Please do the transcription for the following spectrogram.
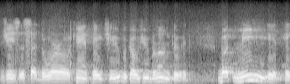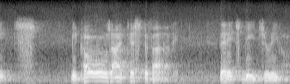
Jesus said, The world can't hate you because you belong to it. But me it hates because I testify of it that its deeds are evil.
